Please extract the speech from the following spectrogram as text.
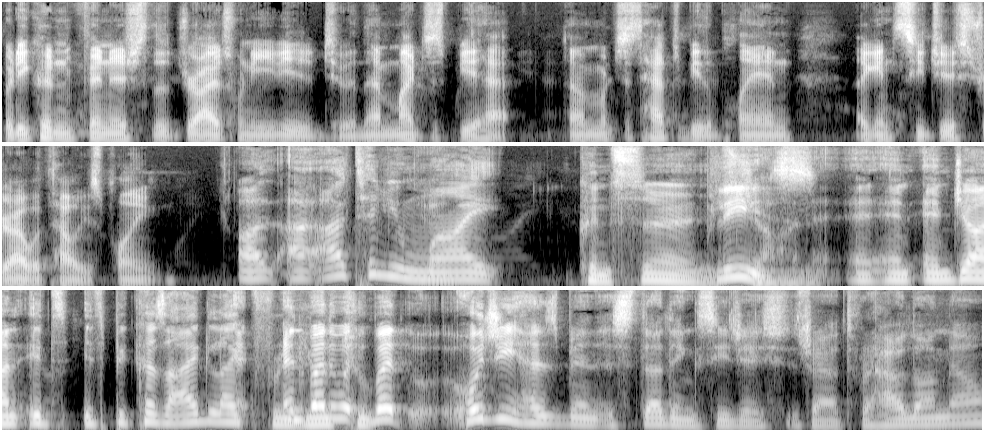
but he couldn't finish the drives when he needed to, and that might just be ha- that might just have to be the plan against CJ Stroud with how he's playing. I'll, I- I'll tell you my concerns, Please. John. And, and and John, it's it's because I'd like for and you by the way, but Hoji has been studying CJ Stroud for how long now?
